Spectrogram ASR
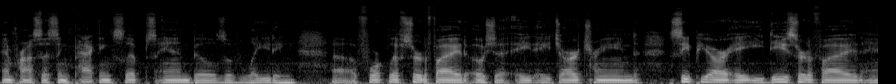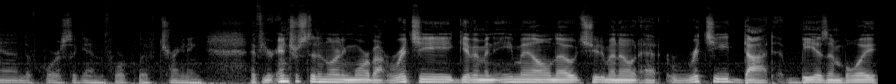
and processing packing slips and bills of lading. Uh, forklift certified, OSHA 8HR trained, CPR AED certified, and of course, again, forklift training. If you're interested in learning more about Richie, give him an email note, shoot him a note at richie.b as in boy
